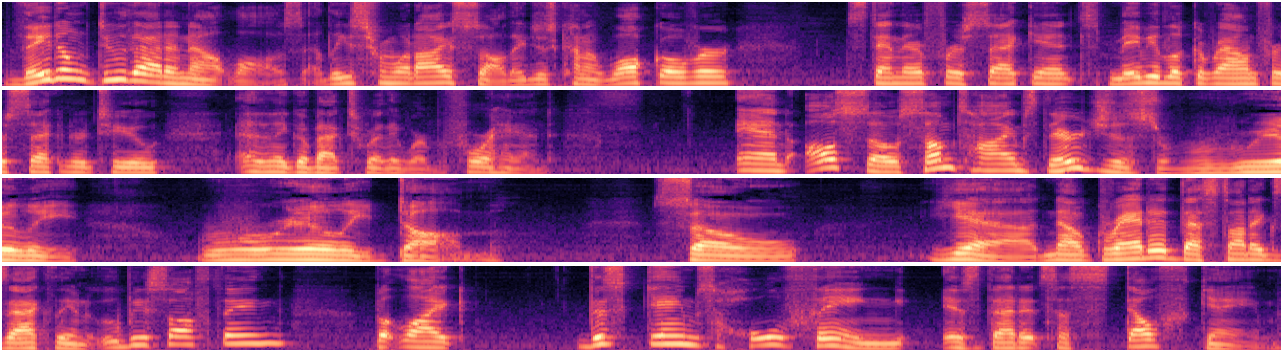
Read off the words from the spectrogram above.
They don't do that in Outlaws, at least from what I saw. They just kind of walk over, stand there for a second, maybe look around for a second or two, and then they go back to where they were beforehand. And also, sometimes they're just really, really dumb. So, yeah. Now, granted, that's not exactly an Ubisoft thing, but like, this game's whole thing is that it's a stealth game.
